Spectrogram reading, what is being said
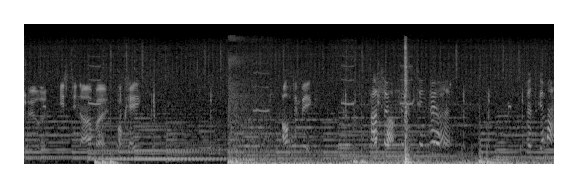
Höre. Ist in Arbeit. Okay. Auf dem Weg. Fahrzeug 15 Höre. Wird gemacht.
